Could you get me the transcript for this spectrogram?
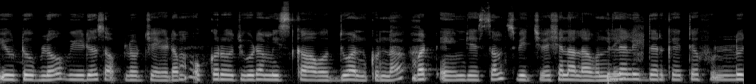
యూట్యూబ్లో వీడియోస్ అప్లోడ్ చేయడం ఒక్కరోజు కూడా మిస్ కావద్దు అనుకున్నా. బట్ ఏం చేస్తాం? సిచ్యువేషన్ అలా ఉంది. పిల్లలిద్దరికైతే ఫుల్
